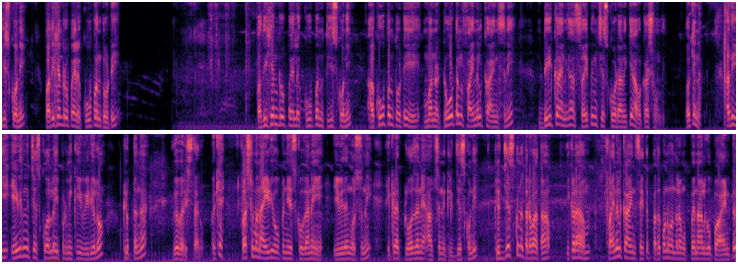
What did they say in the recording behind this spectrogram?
తీసుకొని పదిహేను రూపాయల కూపన్ తోటి పదిహేను రూపాయల కూపన్ తీసుకొని ఆ కూపన్ తోటి మన టోటల్ ఫైనల్ కాయిన్స్ని డీ కాయిన్గా స్వైపింగ్ చేసుకోవడానికి అవకాశం ఉంది. ఓకేనా? అది ఏ విధంగా చేసుకోవాలో ఇప్పుడు మీకు ఈ వీడియోలో క్లుప్తంగా వివరిస్తాను. ఓకే? ఫస్ట్ మన ఐడి ఓపెన్ చేసుకోగానే ఈ విధంగా వస్తుంది. ఇక్కడ క్లోజ్ అనే ఆప్షన్ని క్లిక్ చేసుకోండి. క్లిక్ చేసుకున్న తర్వాత ఇక్కడ ఫైనల్ కాయిన్స్ అయితే పదకొండు వందల ముప్పై నాలుగు పాయింట్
